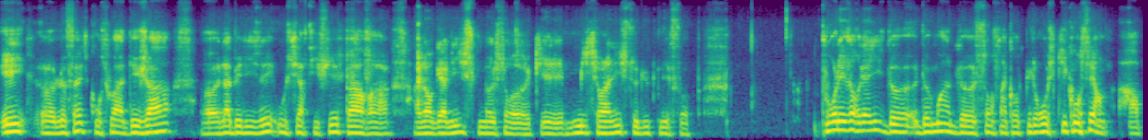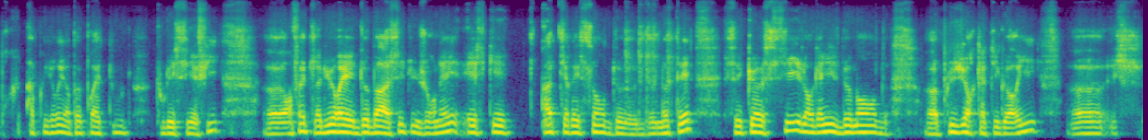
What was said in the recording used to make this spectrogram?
et euh, le fait qu'on soit déjà euh, labellisé ou certifié par un organisme qui est mis sur la liste du CNEFOP. Pour les organismes de, moins de 150 000 euros, ce qui concerne a, a priori à peu près tous les CFI, en fait, la durée de base, c'est une journée, et ce qui est intéressant de, noter, c'est que si l'organisme demande euh, plusieurs catégories, euh,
